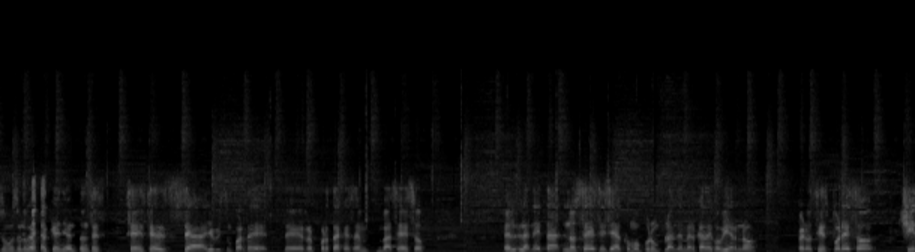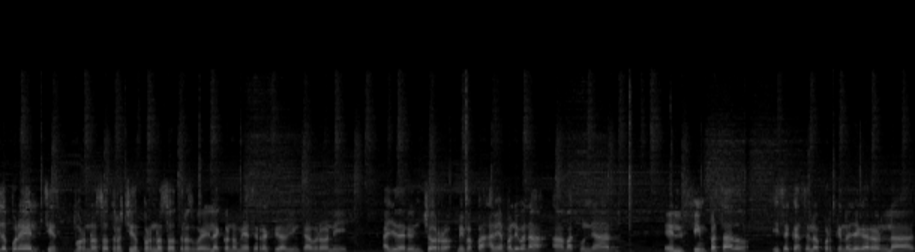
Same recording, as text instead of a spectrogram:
somos un lugar pequeño, entonces, se, se- se ha- yo he visto un par de, de reportajes en base a eso. El- la neta, no sé si sea como por un plan de merca de gobierno, pero si es por eso, chido por él, si es por nosotros, chido por nosotros, güey. La economía se reactiva bien cabrón y ayudaría un chorro. Mi papá, a mi papá lo iban a, a vacunar el fin pasado y se canceló porque no llegaron las,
